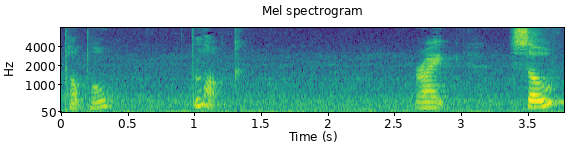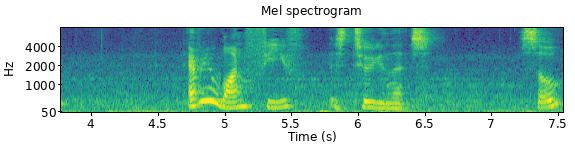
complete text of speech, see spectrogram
purple block. Right? So every one fifth is two units. So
